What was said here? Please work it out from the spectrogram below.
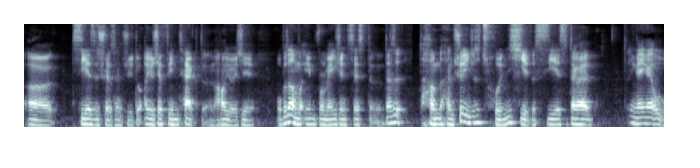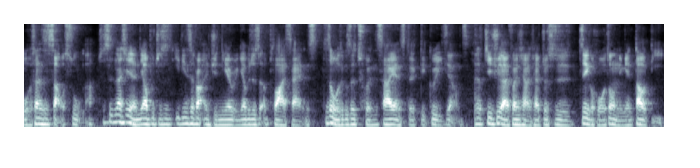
呃，CS 学生居多，啊，有些 FinTech 的，然后有一些我不知道有没有 Information System 的，但是很很确定就是纯写的 CS 大概应该应该我算是少数啦，就是那些人要不就是一定是 from Engineering，要不就是 Apply Science，但是我这个是纯 Science 的 Degree 这样子。那继续来分享一下，就是这个活动里面到底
